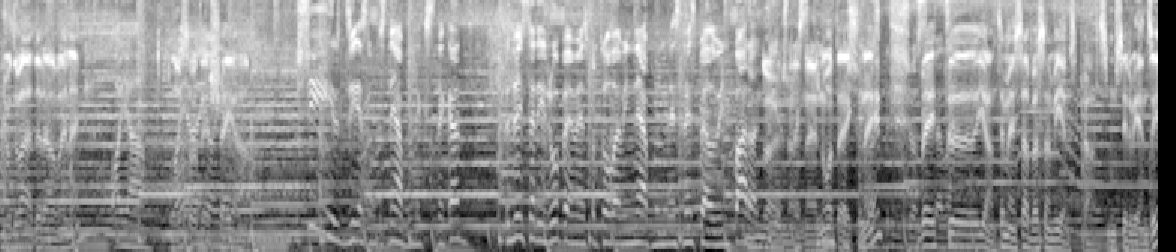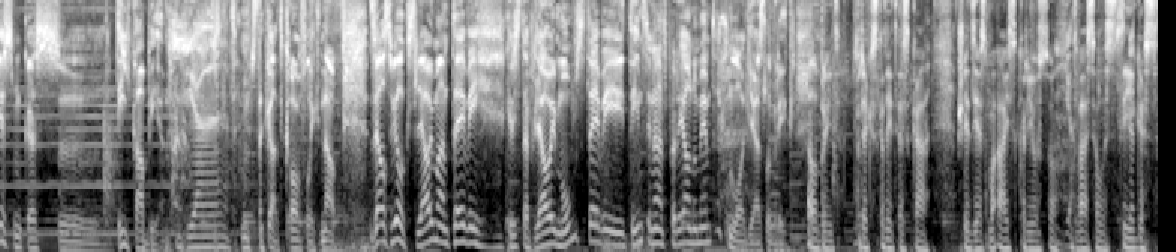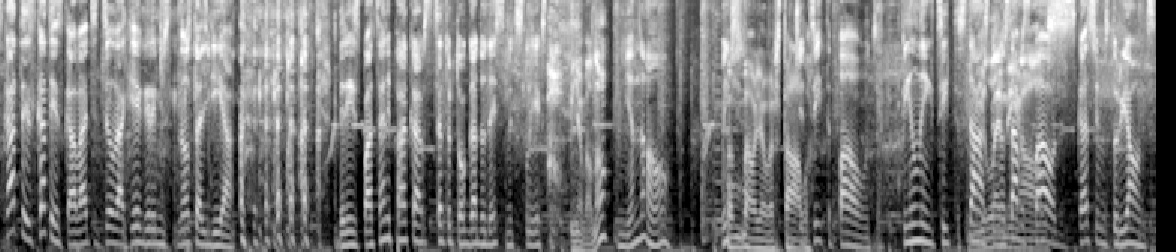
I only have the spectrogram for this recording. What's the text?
iekšņot vēderā, vai ne? O, jā. Klausoties šajā. Šī ir dziesma, kas neapniks nekad. Bet mēs arī rūpējamies par to, lai viņi neapniks. Mēs nespēlējam viņu pārāk Nē, bieži. nē, nē, īpaši noteikti nē. Bet uh, jā, te mēs abi esam viensprāts. Mums ir viena dziesma, kas uh, tīk abiem. Jā. Mums nekāda konflikta nav. Zels vilks, ļauj man tevi, Kristap, ļauj mums tevi tincināt par jaunumiem tehnoloģijās. Labrīt! Labrīt! Prieks skatīties, kā šī dziesma aizskar jūsu Jā. dvēseles stīgas. Skaties, skaties, kā veci cilvēki iegrimst nostalģijā. Drīz pats arī pārkāps 4. gadu desmit slieksni. Viņam vēl nav? Viņam nav. Viņš, Nav jau ar viņš stālu. ir cita paudze. Pilnīgi cita stāsta no savas paudzes. Kas jums tur jauns?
